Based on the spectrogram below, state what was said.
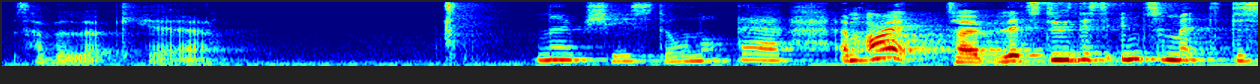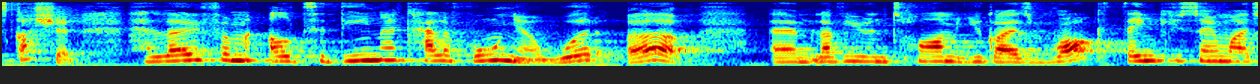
Let's have a look here. Nope, she's still not there. Um, all right, so let's do this intimate discussion. Hello from Altadena, California. What up? Um, love you and Tom. You guys rock. Thank you so much,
